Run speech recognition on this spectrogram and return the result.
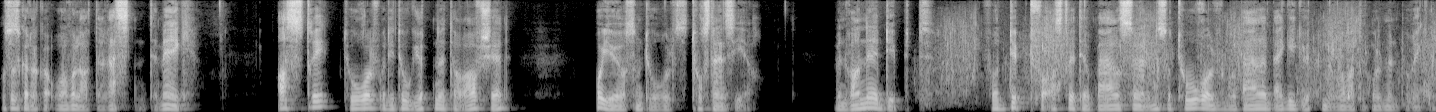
og så skal dere overlate resten til meg. Astrid, Torolf og de to guttene tar avskjed og gjør som Torolf, Torstein sier. Men vannet er dypt, for dypt for Astrid til å bære sønnen, så Torolf må bære begge guttene over til holmen på ryggen.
